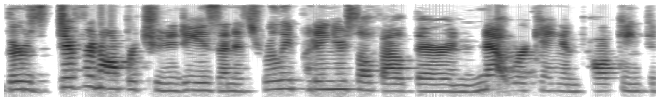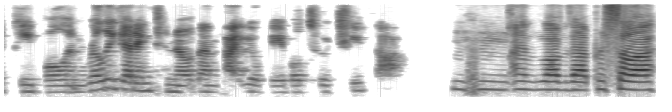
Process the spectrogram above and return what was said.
there's different opportunities, and it's really putting yourself out there and networking and talking to people and really getting to know them that you'll be able to achieve that. Mm-hmm. I love that, Priscilla,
